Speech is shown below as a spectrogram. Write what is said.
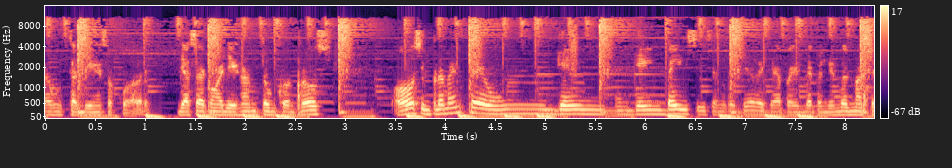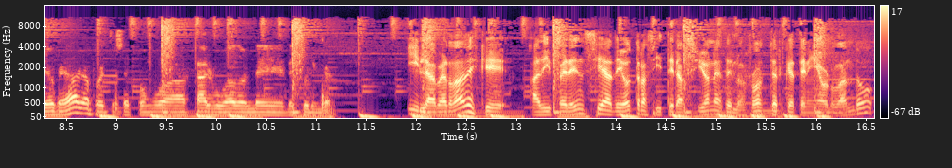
ajustar bien esos jugadores, ya sea con Jay Hampton, con Ross o simplemente un game un game basis en el sentido de que pues, dependiendo del marcheo que haga, pues entonces pongo a tal jugador de, de shooting guard. Y la verdad es que, a diferencia de otras iteraciones de los rosters que tenía Orlando,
